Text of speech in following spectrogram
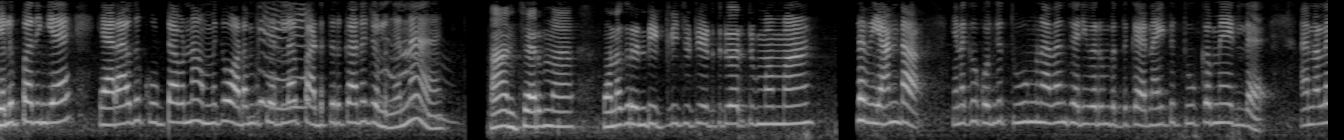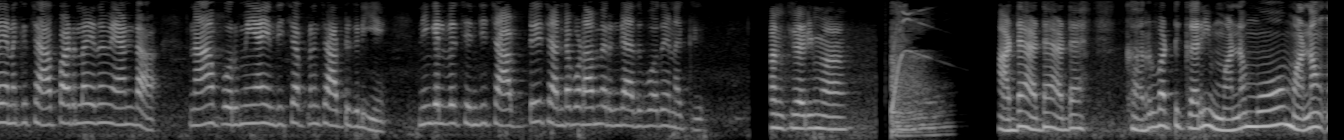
எழுப்பாதீங்க. யாராவது கூப்பிட்டாவன்னா அம்மைக்கு உடம்பு சரியில்லை படுத்திருக்கான்னு சொல்லுங்க என்ன? ஆ சரிம்மா. உனக்கு ரெண்டு இட்லி சுட்டி எடுத்துட்டு வரட்டுமாம்மா இல்லை வேண்டாம். எனக்கு கொஞ்சம் தூங்குனாதான் சரி வரும் பத்துக்க நைட்டு தூக்கமே இல்லை. அதனால எனக்கு சாப்பாடுலாம் எதுவும் வேண்டாம். நான் பொறுமையாக எந்திரிச்சு அப்புறம் சாப்பிட்டுக்கிடியே நீங்கள் போய் செஞ்சு சாப்பிட்டு சண்டை போடாம இருங்க அது போதும் எனக்கு. ஆ சரிம்மா. அட அட அட. கருவாட்டு கறி மனமோ மனம்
